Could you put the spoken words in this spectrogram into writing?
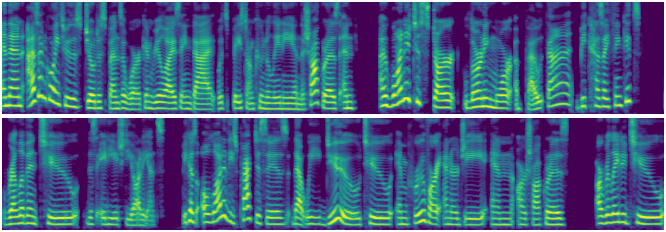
And then as I'm going through this Joe Dispenza work and realizing that it's based on Kundalini and the chakras and I wanted to start learning more about that because I think it's relevant to this ADHD audience. Because a lot of these practices that we do to improve our energy and our chakras are related to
